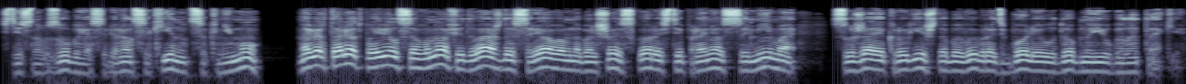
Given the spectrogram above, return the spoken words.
Стиснув зубы, я собирался кинуться к нему, но вертолет появился вновь и дважды с ревом на большой скорости пронесся мимо, сужая круги, чтобы выбрать более удобный угол атаки.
